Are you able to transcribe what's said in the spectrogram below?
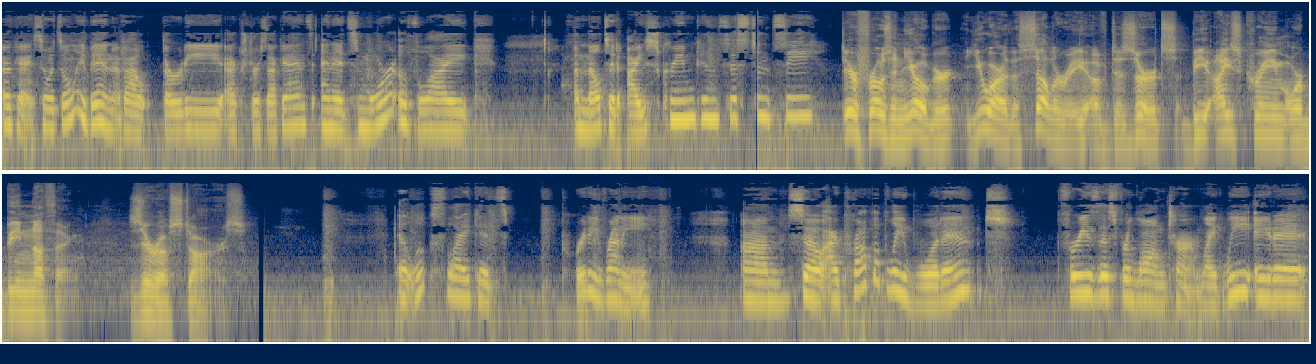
Okay, so it's only been about 30 extra seconds and it's more of like a melted ice cream consistency. Dear frozen yogurt, you are the celery of desserts, be ice cream or be nothing. Zero stars. It looks like it's pretty runny. Um, so I probably wouldn't freeze this for long term. Like we ate it,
